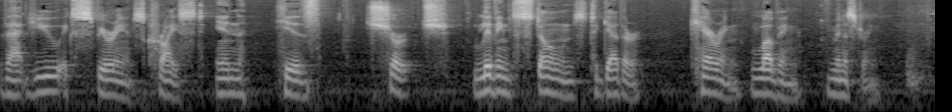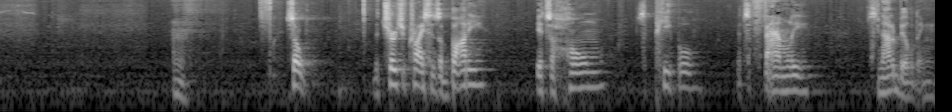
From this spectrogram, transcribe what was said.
that you experience Christ in his church, living stones together, caring, loving, ministering. So, the Church of Christ is a body, it's a home, it's a people, it's a family, it's not a building.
